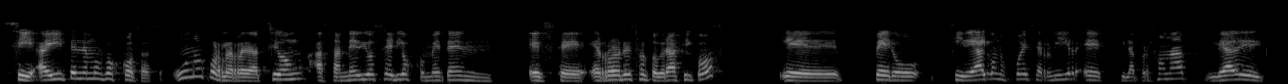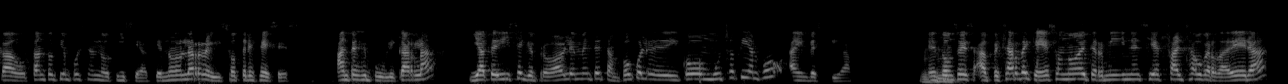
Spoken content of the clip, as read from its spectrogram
Sí, ahí tenemos dos cosas. Uno, por la redacción, hasta medios serios cometen este, errores ortográficos, eh, pero si de algo nos puede servir es si la persona le ha dedicado tanto tiempo a esta noticia que no la revisó tres veces antes de publicarla, ya te dice que probablemente tampoco le dedicó mucho tiempo a investigar. Entonces, a pesar de que eso no determine si es falsa o verdadera,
